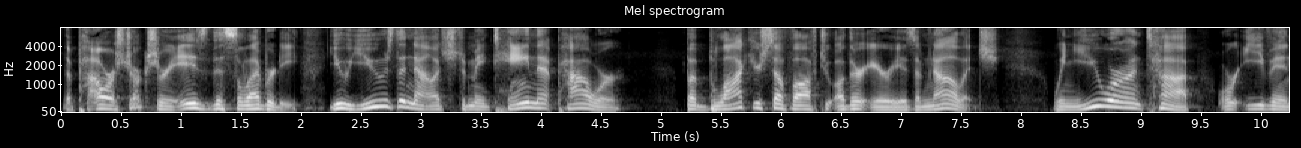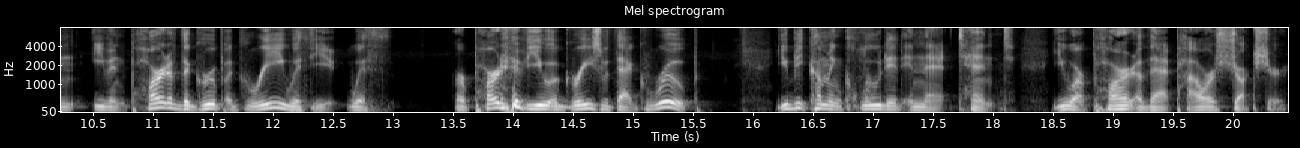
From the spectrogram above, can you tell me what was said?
The power structure is the celebrity. You use the knowledge to maintain that power, but block yourself off to other areas of knowledge. When you are on top, or even even part of the group agree with you with or part of you agrees with that group, you become included in that tent. You are part of that power structure.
